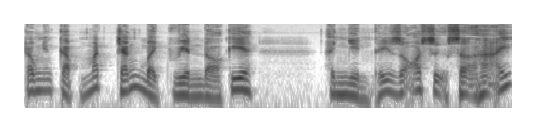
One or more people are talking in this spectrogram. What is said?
trong những cặp mắt trắng bệch viền đỏ kia anh nhìn thấy rõ sự sợ hãi,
